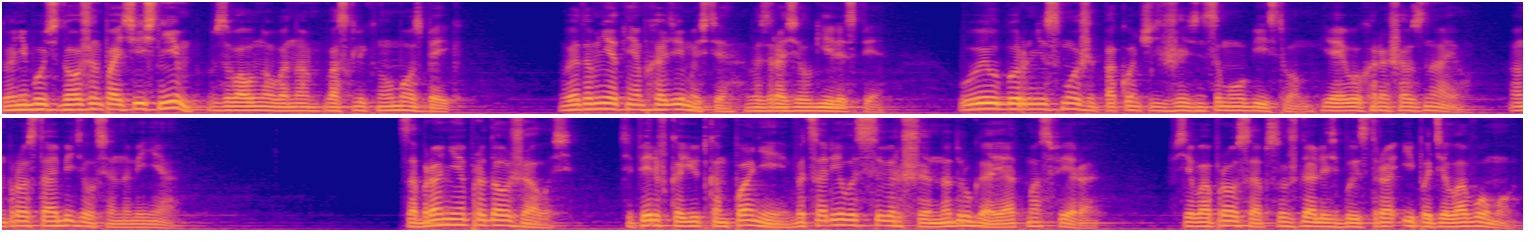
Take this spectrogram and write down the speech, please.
«Кто-нибудь должен пойти с ним?» – взволнованно воскликнул Мосбейк. «В этом нет необходимости», – возразил Гиллеспи. «Уилбур не сможет покончить жизнь самоубийством, я его хорошо знаю. Он просто обиделся на меня». Собрание продолжалось. Теперь в кают-компании воцарилась совершенно другая атмосфера – все вопросы обсуждались быстро и по-деловому.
